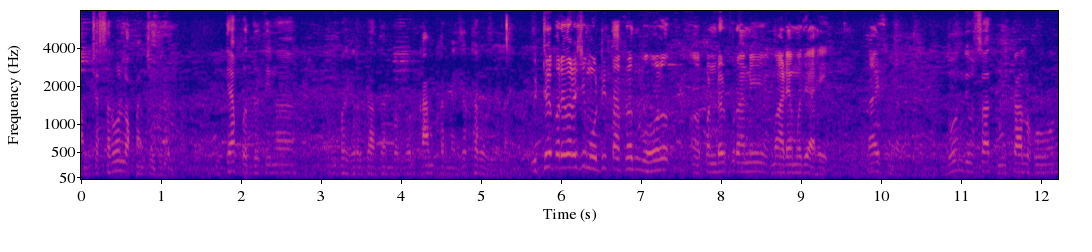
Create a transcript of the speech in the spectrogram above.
आमच्या सर्व लोकांची होती त्या पद्धतीनं मी भगीरथ दादांबरोबर काम करण्याचं ठरवलेलं आहे. विठ्ठल परिवाराची मोठी ताकद मोहोळ पंढरपूर आणि माढ्यामध्ये आहे. काय सांगा दोन दिवसात निकाल होऊन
